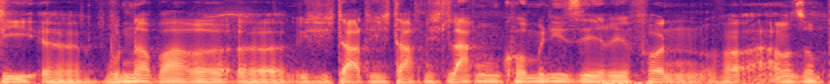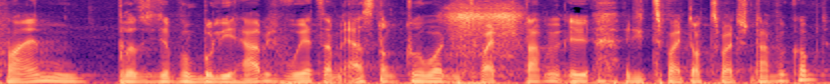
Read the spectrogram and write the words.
Die äh, wunderbare, äh, ich darf, ich darf nicht lachen, Comedy-Serie von, von Amazon Prime, präsentiert von Bully Herbig, wo jetzt am 1. Oktober die zweite Staffel, äh, die zweite, doch, zweite Staffel kommt.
